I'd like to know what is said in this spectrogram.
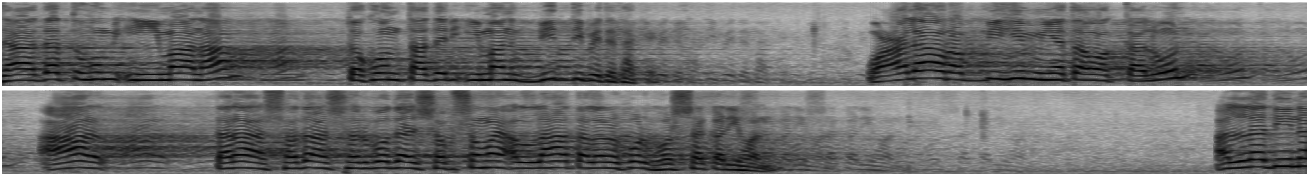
জাদাতুহুম ইমানা তখন তাদের ইমান বৃদ্ধি পেতে থাকে। ওয়ালা রব্বিহিম ইয়াতাওয়াক্কালুন, আর তারা সদা সর্বদাই সবসময় আল্লাহ তালার উপর ভরসাকারী হন। আল্লাদিনা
